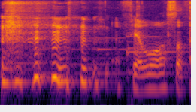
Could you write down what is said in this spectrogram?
Философ.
